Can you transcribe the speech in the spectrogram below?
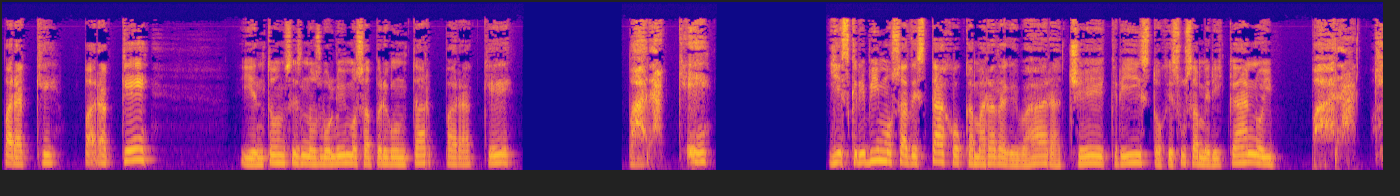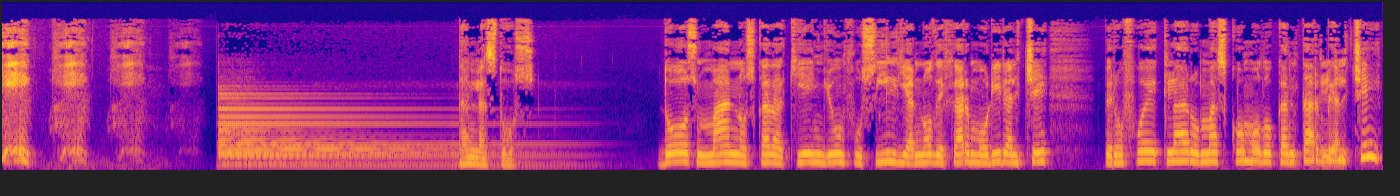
para qué, para qué. Y entonces nos volvimos a preguntar para qué, para qué. Y escribimos a destajo camarada Guevara, Che, Cristo, Jesús americano y ¿para qué? ¿Qué? ¿Qué? Dan las dos. Dos manos cada quien y un fusil y a no dejar morir al Che pero fue, claro, más cómodo cantarle al Che.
